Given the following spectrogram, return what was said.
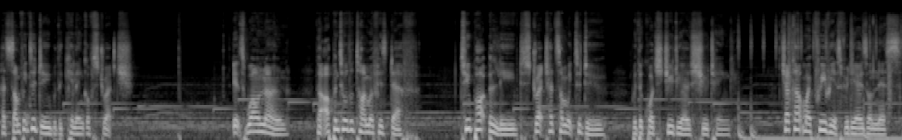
had something to do with the killing of Stretch. It's well known that up until the time of his death, Tupac believed Stretch had something to do with the Quad Studios shooting. Check out my previous videos on this,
